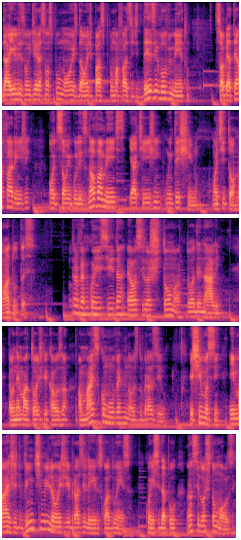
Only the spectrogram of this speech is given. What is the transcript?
Daí eles vão em direção aos pulmões, da onde passam por uma fase de desenvolvimento, sobe até a faringe, onde são engolidos novamente e atingem o intestino, onde se tornam adultas. Outra verme conhecida é o Oscillostoma do Adenali. É o nematóide que causa a mais comum verminose do Brasil. Estima-se em mais de 20 milhões de brasileiros com a doença, conhecida por ancilostomose.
